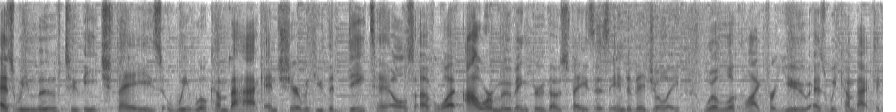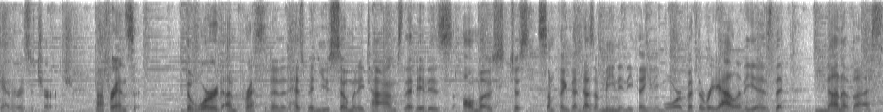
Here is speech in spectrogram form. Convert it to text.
As we move to each phase, we will come back and share with you the details of what our moving through those phases individually will look like for you as we come back together as a church. My friends, the word unprecedented has been used so many times that it is almost just something that doesn't mean anything anymore. But the reality is that none of us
